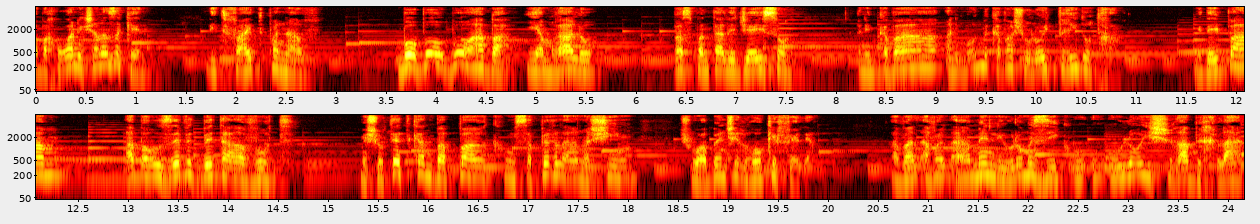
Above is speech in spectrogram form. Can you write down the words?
הבחורה ניגשה לזקן, ליטפה את פניו. בוא, בוא, בוא, אבא, היא אמרה לו. ואז פנתה לג'ייסון, אני מקווה, אני מאוד מקווה שהוא לא הטריד אותך. מדי פעם אבא עוזב את בית האבות, משוטט כאן בפארק ומספר לאנשים שהוא הבן של רוקפלר. אבל, אבל האמן לי, הוא לא מזיק, הוא, הוא, הוא לא איש רע בכלל.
